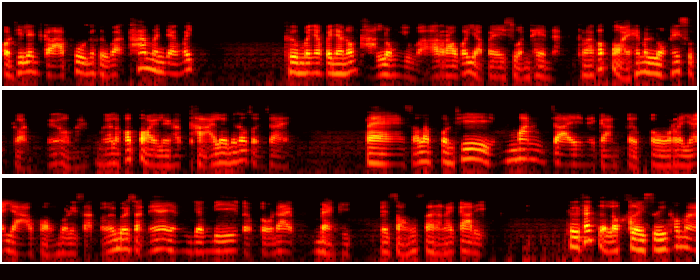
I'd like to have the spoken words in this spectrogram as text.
คนที่เล่นกราฟพูดก็คือว่าถ้ามันยังไม่คือมันยังเป็นแนวโน้มขาลงอยู่อะเราก็อย่าไปสวนเทนอะเราก็ปล่อยให้มันลงให้สุดก่อนนึกออกไหมงั้นเราก็ปล่อยเลยครับ ขายเลยไม่ต้องสนใจ แต่สำหรับคนที่มั่นใจในการเติบโตระยะยาวของบริษัทเอ้ยบริษัทเนี้ยยังยังดีเติบโตได้แบ่งอีกเป็นสองสถานการณ์อีกคือถ้าเกิดเราเคยซื้อเข้ามา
